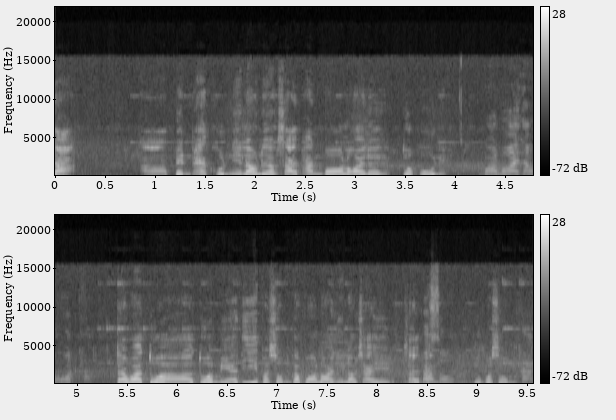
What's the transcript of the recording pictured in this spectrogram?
จะอ่าเป็นแพะขุนนี่เราเลือกสายพันธุ์บอร้อยเลย ตัวผู้นี่ บอร้อยทั้งหมดค่ะ แต่ว่าตัวตัวเมียที่ผสมกับบอร้อยนี่เราใช้สายพันธุ์ลูลูกกผผสสมมค่ะ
